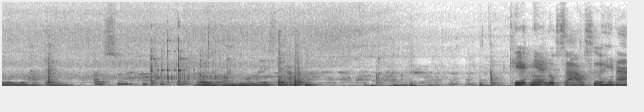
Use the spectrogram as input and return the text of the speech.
ดูอยู่ค่ะ Alltså, เอออ่อยหัวมาเลยเซียเค้กเนี่ยลูกสาวซื้อให้นะ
